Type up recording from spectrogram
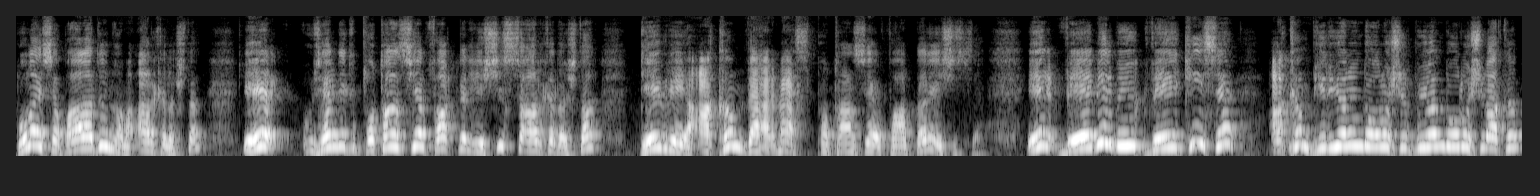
Dolayısıyla bağladığım zaman arkadaşlar eğer üzerindeki potansiyel farkları eşitse arkadaşlar devreye akım vermez. Potansiyel farkları eşitse. Eğer V1 büyük V2 ise akım bir yönünde oluşur, bir yönde oluşur akım.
